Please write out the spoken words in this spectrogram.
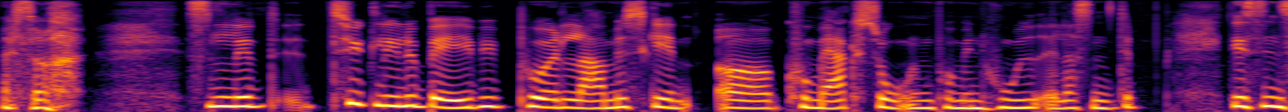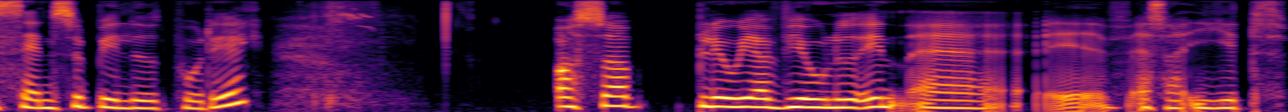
Altså, sådan lidt tyk lille baby på et lammeskin og kunne mærke solen på min hud. Eller sådan. Det, det er sådan sansebilledet på det, ikke? Og så blev jeg virvlet ind af, øh, altså i et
